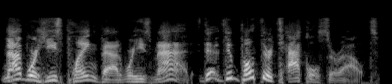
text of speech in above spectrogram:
Not where he's playing bad, where he's mad. They're, they're- both their tackles are out.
